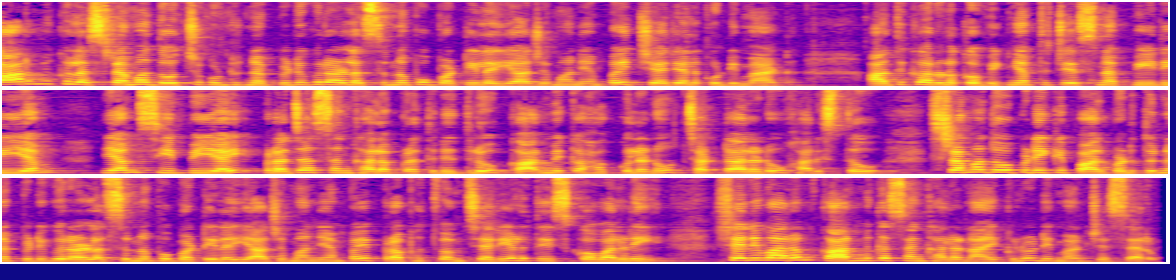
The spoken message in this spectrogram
కార్మికుల శ్రమ దోచుకుంటున్న పిడుగురాళ్ళ సున్నపు పట్టీల యాజమాన్యంపై చర్యలకు డిమాండ్. అధికారులకు విజ్ఞప్తి చేసిన పీడీఎం ఎంసీపీఐ ప్రజా సంఘాల ప్రతినిధులు కార్మిక హక్కులను చట్టాలను హరిస్తూ శ్రమ దోపిడీకి పాల్పడుతున్న పిడుగురాళ్ళ సున్నపు పట్టీల యాజమాన్యంపై ప్రభుత్వం చర్యలు తీసుకోవాలని శనివారం కార్మిక సంఘాల నాయకులు డిమాండ్ చేశారు.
